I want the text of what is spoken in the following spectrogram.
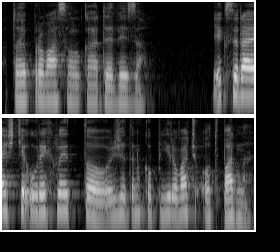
A to je pro vás velká deviza. Jak se dá ještě urychlit to, že ten kopírovač odpadne?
